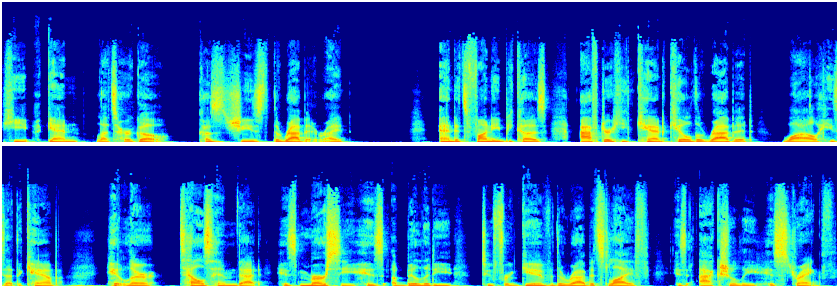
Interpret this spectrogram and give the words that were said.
He again lets her go because she's the rabbit, right? And it's funny because after he can't kill the rabbit while he's at the camp, Hitler tells him that his mercy, his ability to forgive the rabbit's life, is actually his strength.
